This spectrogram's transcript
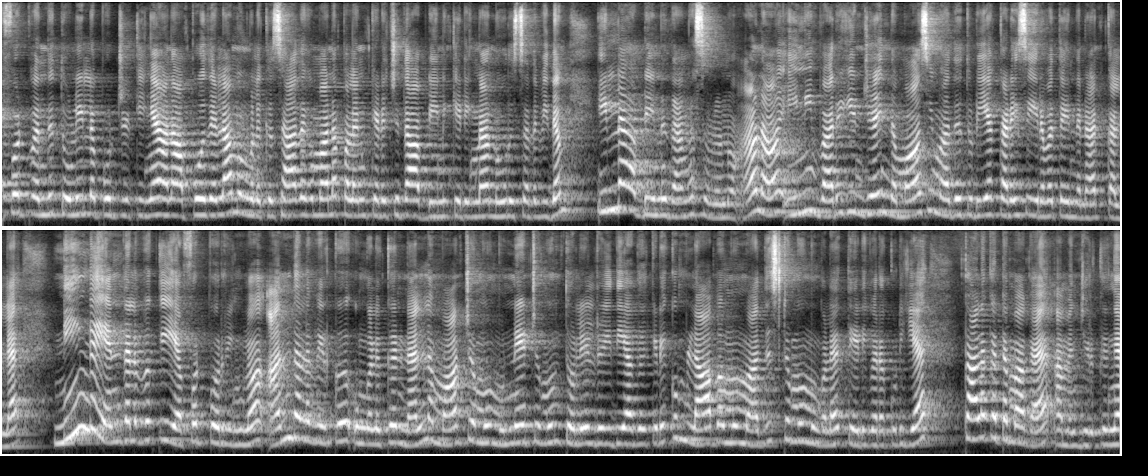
எஃபோர்ட் வந்து தொழிலில் போட்டிருக்கீங்க. ஆனால் அப்போதெல்லாம் உங்களுக்கு சாதகமான பலன் கிடைச்சதா அப்படின்னு கேட்டிங்கன்னா நூறு சதவீதம் இல்லை அப்படின்னு தாங்க சொல்லணும். ஆனால் இனி வருகின்ற இந்த மாசி மாதத்துடைய கடைசி இருபத்தைந்து நாட்களில் நீங்கள் எந்த அளவுக்கு எஃபோர்ட் போடுறீங்களோ அந்த அளவிற்கு உங்களுக்கு நல்ல மாற்றமும் முன்னேற்றமும் தொழில் ரீதியாக கிடைக்கும் லாபமும் அதிர்ஷ்டமும் உங்களை தேடி வரக்கூடிய காலகட்டமாக அமைஞ்சிருக்குங்க.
